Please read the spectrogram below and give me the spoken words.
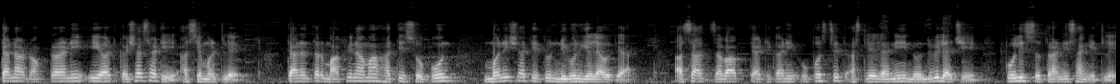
त्यांना डॉक्टरांनी ही अट कशासाठी? असे म्हटले. त्यानंतर माफीनामा हाती सोपवून मनीषा तिथून निघून गेल्या होत्या. असा जबाब त्या ठिकाणी उपस्थित असलेल्यांनी नोंदविल्याचे पोलीस सूत्रांनी सांगितले.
